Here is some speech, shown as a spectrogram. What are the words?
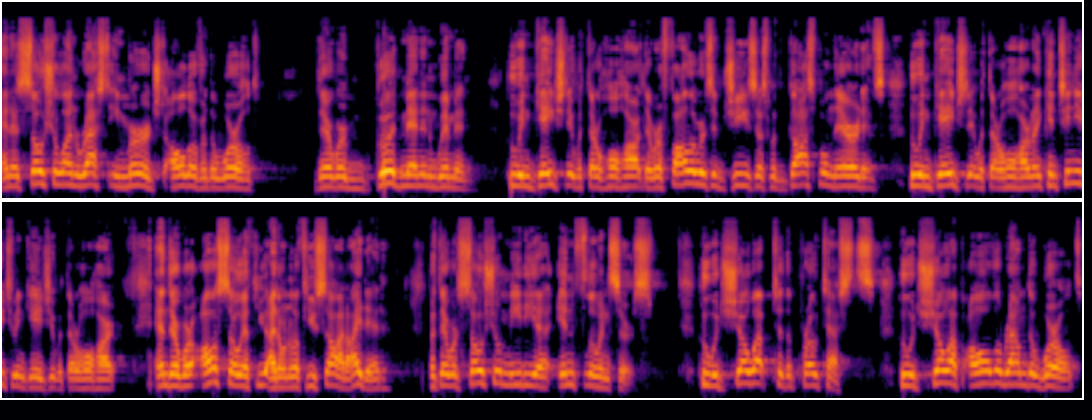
And as social unrest emerged all over the world, there were good men and women who engaged it with their whole heart. There were followers of Jesus with gospel narratives who engaged it with their whole heart and continue to engage it with their whole heart. And there were also, if you, I don't know if you saw it, I did, but there were social media influencers who would show up to the protests, who would show up all around the world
